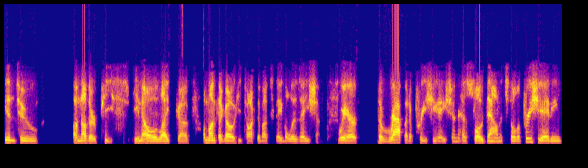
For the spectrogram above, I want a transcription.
into another piece. You know, like uh, a month ago, he talked about stabilization, where the rapid appreciation has slowed down. It's still appreciating.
